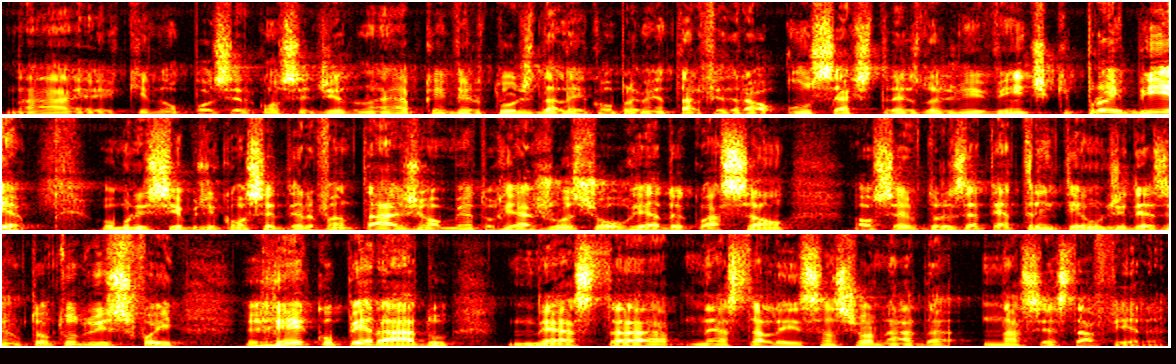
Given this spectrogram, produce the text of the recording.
né, que não pôde ser concedido na época em virtude da Lei Complementar Federal 173-2020, que proibia o município de conceder vantagem, aumento, reajuste ou readequação aos servidores até 31 de dezembro. Então, tudo isso foi recuperado nesta, nesta lei sancionada na sexta-feira.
